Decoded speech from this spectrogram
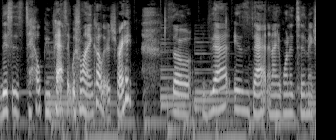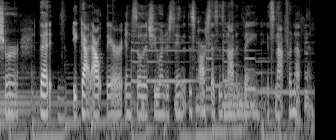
this is to help you pass it with flying colors, right? So, that is that. And I wanted to make sure that it got out there and so that you understand that this process is not in vain. It's not for nothing.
